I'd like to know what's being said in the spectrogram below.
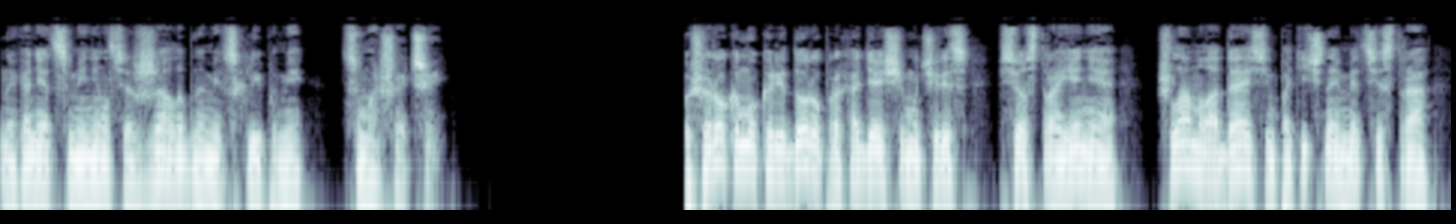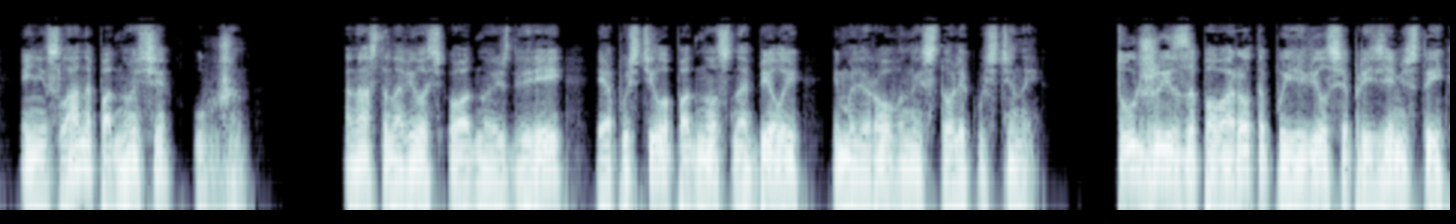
наконец сменился жалобными всхлипами сумасшедшей. По широкому коридору, проходящему через все строение, шла молодая симпатичная медсестра и несла на подносе ужин. Она остановилась у одной из дверей и опустила поднос на белый эмалированный столик у стены. Тут же из-за поворота появился приземистый,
